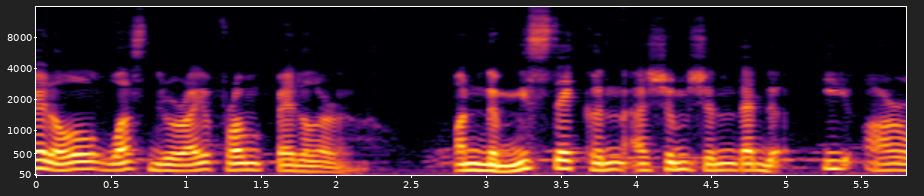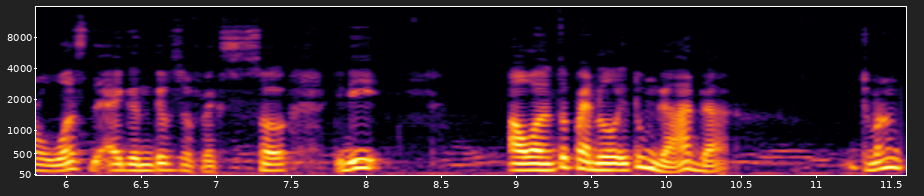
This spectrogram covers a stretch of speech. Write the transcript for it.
pedal was derived from peddler on the mistaken assumption that the er was the agentive suffix. So jadi awalnya tuh pedal itu nggak ada. Cuman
